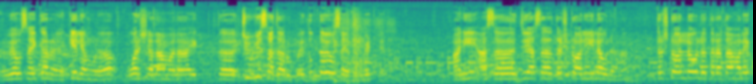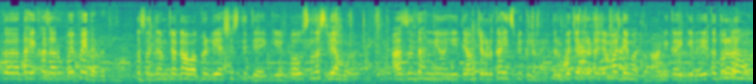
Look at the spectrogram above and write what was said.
व्यवसाय कर केल्यामुळं वर्षाला आम्हाला एक चोवीस हजार रुपये दुग्ध व्यवसायातून भेटतात. आणि असं जे असं तर स्टॉल लावलं ना तर स्टॉल लावलं तर आता आम्हाला एक दहा एक हजार रुपये फायदा भेटतो. तर सध्या आमच्या गावाकडली अशी स्थिती आहे की पाऊस नसल्यामुळं आज धान्य हे ते आमच्याकडे काहीच पिकलं नाही. तर बचत गटाच्या माध्यमातून आम्ही काय केलं एकत्र राहून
